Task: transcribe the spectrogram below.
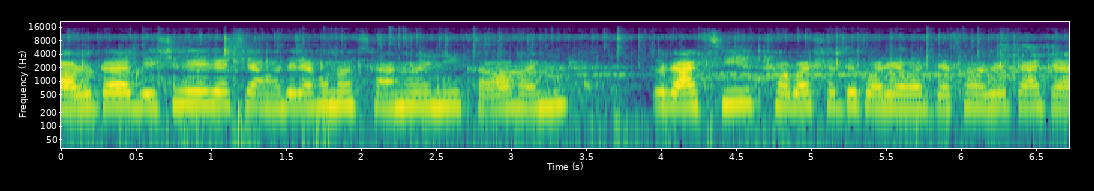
বারোটা বেশি হয়ে গেছে, আমাদের এখনও স্নান হয়নি, খাওয়া হয়নি। তো রাখছি, সবার সাথে পরে আবার দেখা হবে। টাটা।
